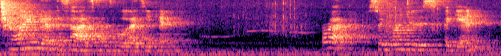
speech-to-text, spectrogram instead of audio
Try and get as high as possible as you can. Alright, so you want to do this again.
